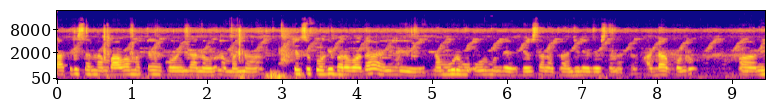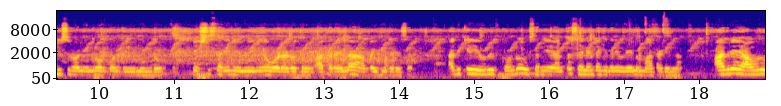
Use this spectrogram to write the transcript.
ರಾತ್ರಿ ಸರ್, ನಮ್ಮ ಬಾವ ಮತ್ತೆ ಗೋವಿಂದ ಅನ್ನೋರು ನಮ್ಮನ್ನ ಕೆಲ್ಸಕ್ಕೆ ಹೋಗಿ ಬರುವಾಗ ಇಲ್ಲಿ ನಮ್ಮ ಊರು ಮುಂದೆ ದೇವಸ್ಥಾನ ಹತ್ರ, ಆಂಜನೇಯ ದೇವಸ್ಥಾನ ಹತ್ರ ಅಡ್ಡ ಹಾಕ್ಕೊಂಡು ನಿಲ್ಲಿಸಿರೋ ನೀವು ನೋಡ್ಕೊತೀವಿ ನಿಮ್ಮದು ಎಷ್ಟು ಸರಿ ನೀವು ಹಿಂಗೆ ಓಡಾಡೋದು, ಆ ಥರ ಎಲ್ಲ ಬೈದಿದ್ದಾರೆ ಸರ್. ಅದಕ್ಕೆ ಇವರು ಇಟ್ಕೊಂಡು ಸರಿ ಅಂತ ಸೈಲೆಂಟಾಗಿದ್ದಾರೆ ಇವರೇನು ಮಾತಾಡಿಲ್ಲ. ಆದರೆ ಅವರು,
